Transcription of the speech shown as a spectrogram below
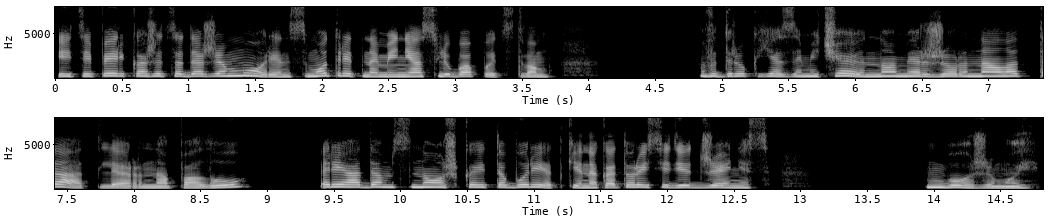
И теперь, кажется, даже Морин смотрит на меня с любопытством. Вдруг я замечаю номер журнала «Татлер» на полу, рядом с ножкой табуретки, на которой сидит Дженнис. Боже мой.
